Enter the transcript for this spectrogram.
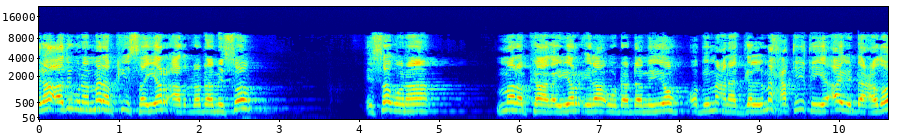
ilaa adiguna malabkiisa yar aad dhadhamiso isaguna malabkaaga yar ilaa uu dhadhamiyo oo bimacnaa galmo xaqiiqiya ay dhacdo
